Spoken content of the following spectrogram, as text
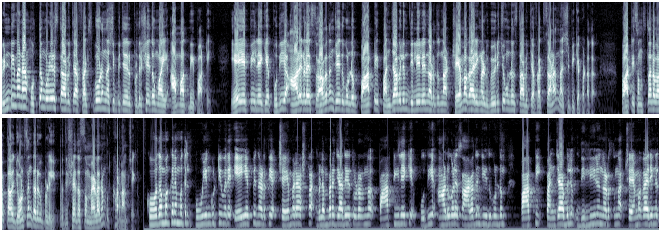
പിണ്ടിമന മുത്തംകുഴിയിൽ സ്ഥാപിച്ച ഫ്ലക്സ് ബോർഡ് നശിപ്പിച്ചതിൽ പ്രതിഷേധവുമായി Aam Aadmi party. A A പിയിലേക്ക് പുതിയ ആളുകളെ സ്വാഗതം ചെയ്തുകൊണ്ടും പാർട്ടി പഞ്ചാബിലും ദില്ലിയിലും നടത്തുന്ന ക്ഷേമകാര്യങ്ങൾ വിവരിച്ചുകൊണ്ടും സ്ഥാപിച്ച ഫ്ലക്സാണ് നശിപ്പിക്കപ്പെട്ടത്. പാർട്ടി സംസ്ഥാന വക്താവ് ജോൺസൺ കറുകപ്പള്ളി പ്രതിഷേധ സമ്മേളനം ഉദ്ഘാടനം ചെയ്തു. കോതമംഗലം മുതൽ പൂയംകുട്ടി വരെ എ എ പി നടത്തിയ ക്ഷേമരാഷ്ട്ര വിളംബര ജാഥയെ തുടർന്ന് പാർട്ടിയിലേക്ക് പുതിയ ആളുകളെ സ്വാഗതം ചെയ്തുകൊണ്ടും പാർട്ടി പഞ്ചാബിലും ദില്ലിയിലും നടത്തുന്ന ക്ഷേമകാര്യങ്ങൾ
